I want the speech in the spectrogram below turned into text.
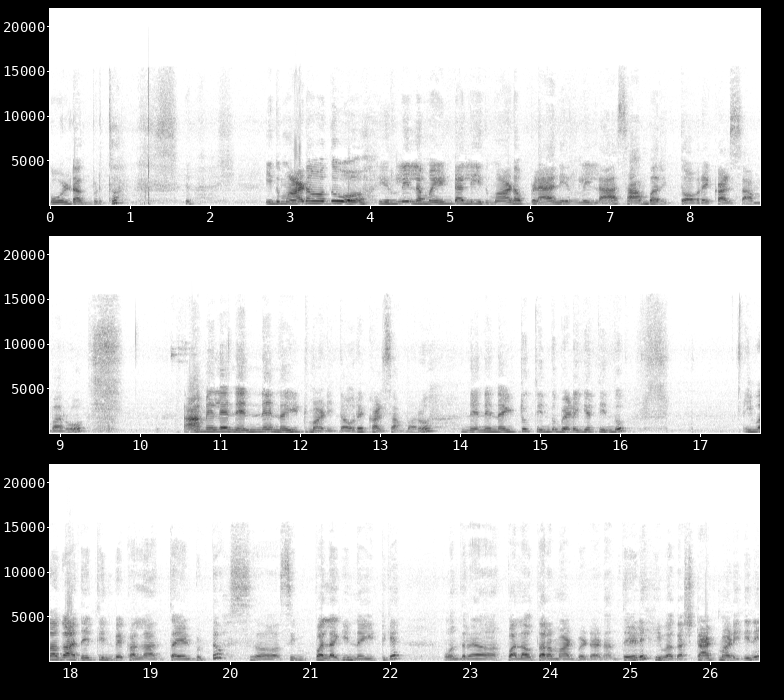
ಕೋಲ್ಡ್ ಆಗ್ಬಿಡ್ತು. ಇದು ಮಾಡೋದು ಇರಲಿಲ್ಲ ಮೈಂಡಲ್ಲಿ ಇದು ಮಾಡೋ ಪ್ಲ್ಯಾನ್ ಇರಲಿಲ್ಲ. ಸಾಂಬಾರ್ ಇತ್ತು, ಅವರೆಕಾಳು ಸಾಂಬಾರು. ಆಮೇಲೆ ನೆನ್ನೆ ನೈಟ್ ಮಾಡಿದ್ದು ಅವರೆಕಾಳು ಸಾಂಬಾರು. ನೆನ್ನೆ ನೈಟು ತಿಂದು, ಬೆಳಿಗ್ಗೆ ತಿಂದು, ಇವಾಗ ಅದೇ ತಿನ್ಬೇಕಲ್ಲ ಅಂತ ಹೇಳ್ಬಿಟ್ಟು ಸಿಂಪಲ್ ಆಗಿ ನೈಟ್ಗೆ ಒಂದರ ಪಲಾವ್ ಥರ ಮಾಡಿಬಿಡೋಣ ಅಂತೇಳಿ ಇವಾಗ ಸ್ಟಾರ್ಟ್ ಮಾಡಿದ್ದೀನಿ.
